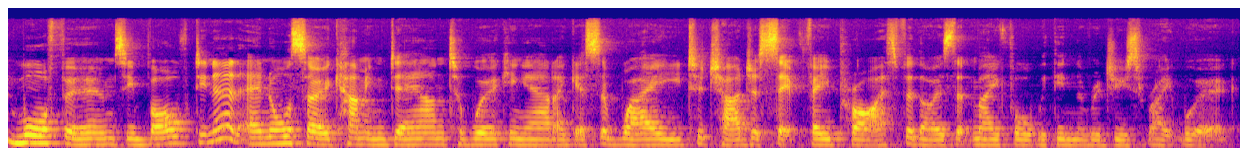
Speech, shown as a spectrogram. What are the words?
more firms involved in it and also coming down to working out, I guess, a way to charge a set fee price for those that may fall within the reduced rate work.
